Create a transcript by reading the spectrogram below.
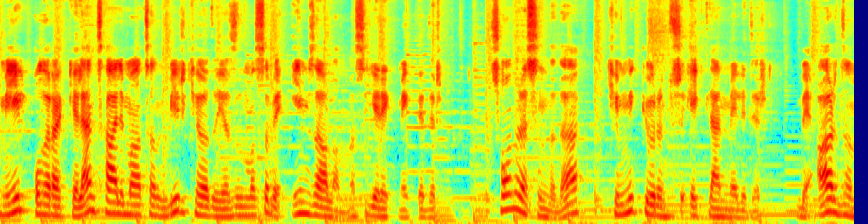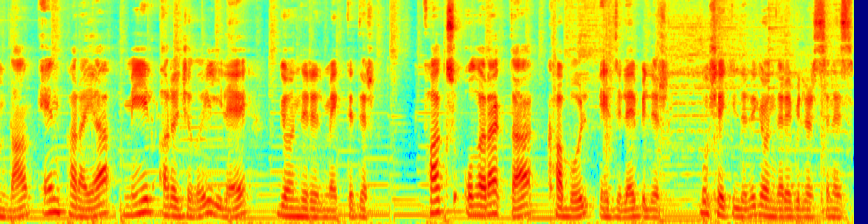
Mail olarak gelen talimatın bir kağıda yazılması ve imzalanması gerekmektedir. Sonrasında da kimlik görüntüsü eklenmelidir ve ardından en paraya mail aracılığı ile gönderilmektedir. Fax olarak da kabul edilebilir. Bu şekilde de gönderebilirsiniz.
